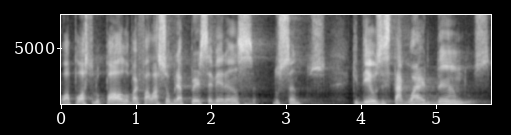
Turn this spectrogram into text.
o apóstolo Paulo vai falar sobre a perseverança dos santos, que Deus está guardando-os,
